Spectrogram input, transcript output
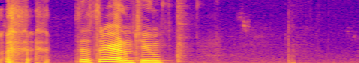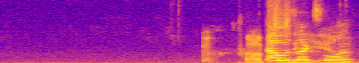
The three item two. Props That was to you. excellent.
